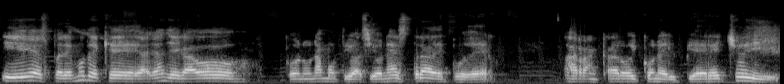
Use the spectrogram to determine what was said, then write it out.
y esperemos de que hayan llegado con una motivación extra de poder arrancar hoy con el pie derecho y,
